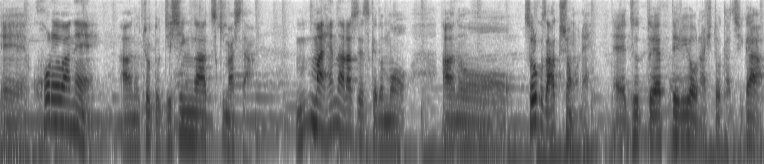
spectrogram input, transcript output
えー、これはねあのちょっと自信がつきました。まあ変な話ですけどもあの、それこそアクションをね、えー、ずっとやってるような人たちが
